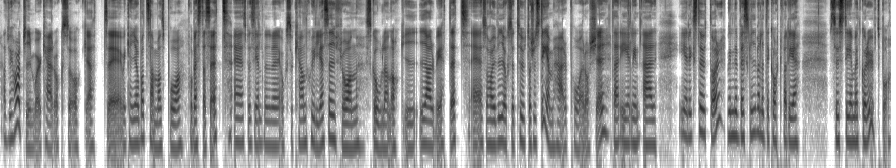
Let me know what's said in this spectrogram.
att vi har teamwork här också och att eh, vi kan jobba tillsammans på, på bästa sätt, eh, speciellt när det också kan skilja sig från skolan och i, i arbetet, eh, så har vi också ett tutorsystem här på Rocher, där Elin är Eriks tutor. Vill ni beskriva lite kort vad det systemet går ut på?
